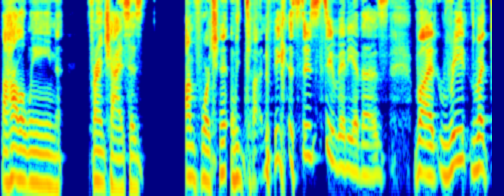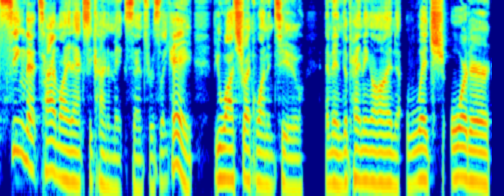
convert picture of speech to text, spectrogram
the Halloween franchise has unfortunately done because there's too many of those. But read, but seeing that timeline actually kind of makes sense. Where it's like, hey, if you watch Shrek one and two, and then depending on which order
